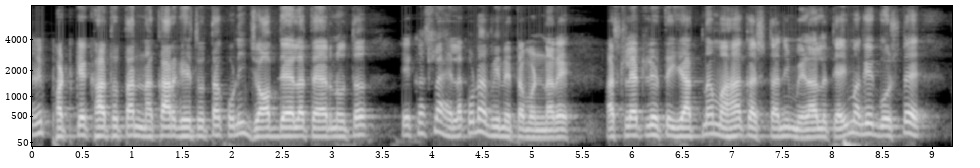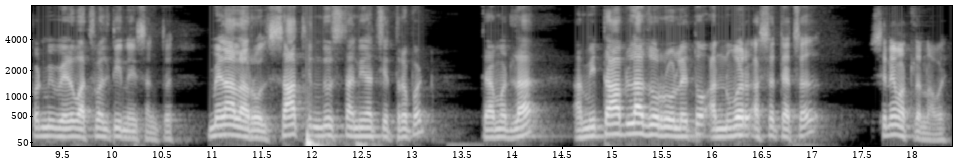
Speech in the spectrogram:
आणि फटके खात होता नकार घेत होता कोणी जॉब द्यायला तयार नव्हतं. हे कसला ह्याला कोण अभिनेता म्हणणार आहे? असल्यातले होते यातनं महाकष्टाने मिळालं. त्याही मागे एक गोष्ट आहे पण मी वेळ वाचवाल ती नाही सांगतो मिळाला रोल सात हिंदुस्थानी हा चित्रपट. त्यामधला अमिताभला जो रोल आहे तो अनवर असं त्याचं सिनेमातलं नाव आहे.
